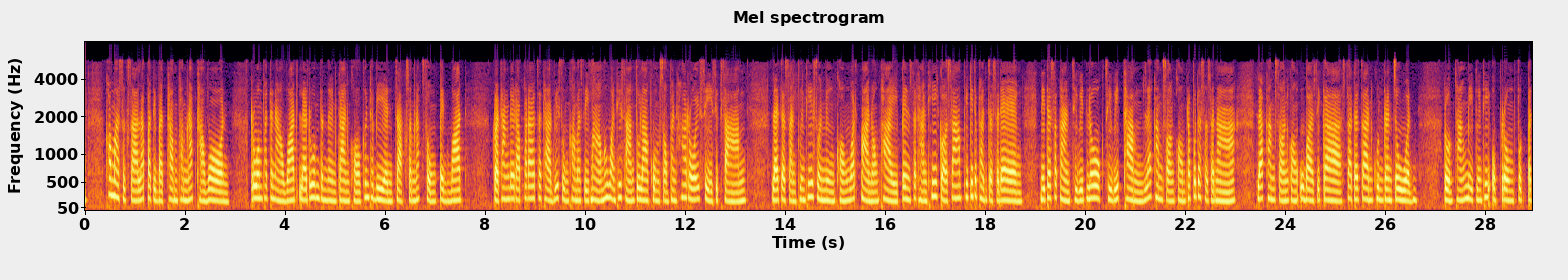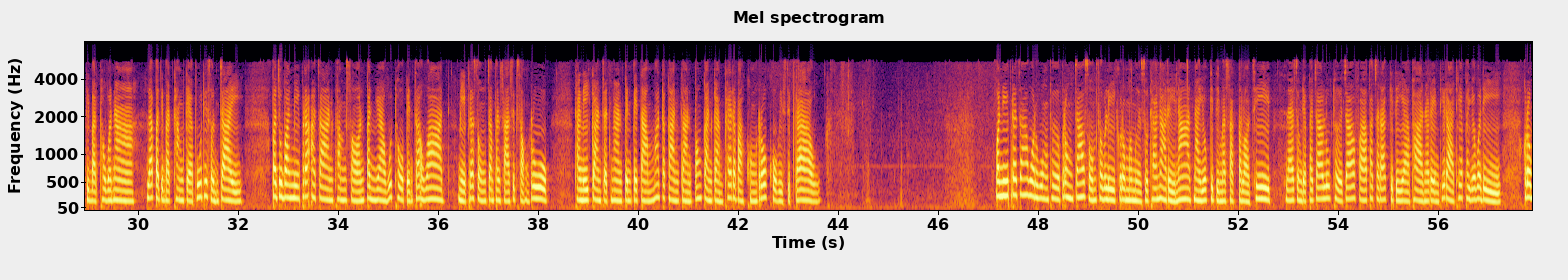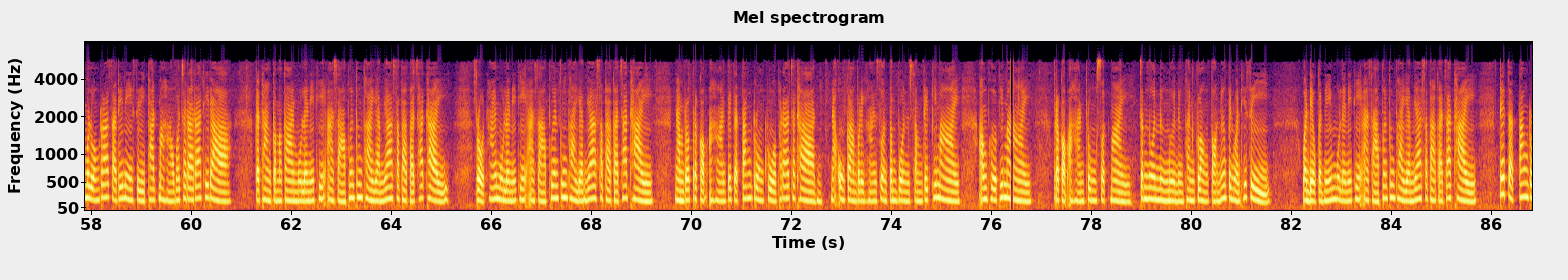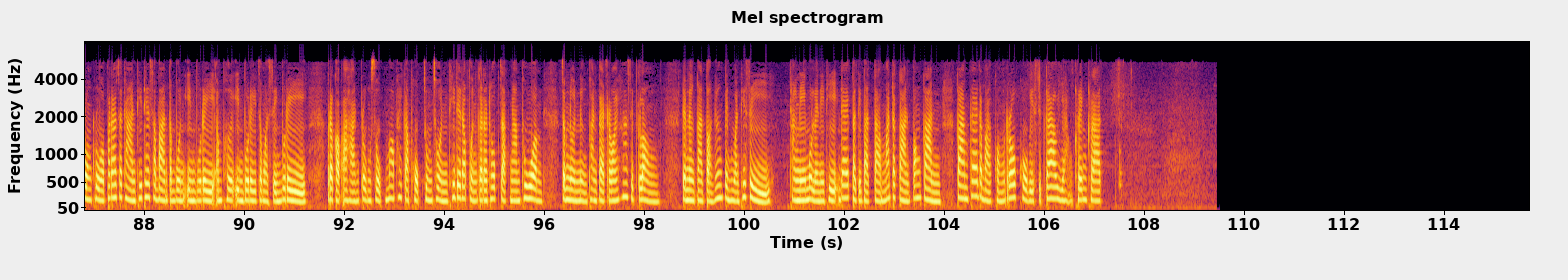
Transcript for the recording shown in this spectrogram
เข้ามาศึกษาและปฏิบัติธรรมพำนักถาวร ร่วมพัฒนาวัด และร่วมดำเนินการขอขึ้นทะเบียนจากสำนักสงฆ์เป็นวัด กระทั่งได้รับพระราชทานวิสุงคามสีมาเมื่อวันที่ 3 ตุลาคม 2543 และจัดสรรพื้นที่ส่วนหนึ่งของวัดป่าหนองไผ่เป็นสถานที่ก่อสร้างพิพิธภัณฑ์จัดแสดง นิทรรศการชีวิตโลก ชีวิตธรรม และคำสอนของพระพุทธศาสนา และคำสอนของอุบาสิกาศาสตราจารย์คุณรันจวนรวมทั้งมีพื้นที่อบรมฝึกปฏิบัติภาวนา และปฏิบัติธรรมแก่ผู้ที่สนใจ ปัจจุบันมีพระอาจารย์คำสอนปัญญาวุฒโธเป็นเจ้าอาวาสมีพระสงฆ์จำพรรษา 12 รูป ทางนี้การจัดงานเป็นไปตามมาตรการการป้องกันการแพร่ระบาดของโรคโควิด -19 วันนี้พระเจ้าวรวงเธอพระองค์เจ้าสมสวลีกรมหมื่นสุทธานารีนาถนายกกิติมศักดิ์ตลอดชีพ และสมเด็จพระเจ้าลูกเธอเจ้าฟ้าพัชรกิติยาภานเรนทิราเทพยวดี กรมหลวงราชสาธินีสิริพัฒน์มหาวชราราชธิดาประธานกรรมการมูลนิธิอาสาเพื่อนพึ่งพายามญาติสภากาชาติไทย โปรดให้มูลนิธิอาสาเพื่อนพึ่งพายามญาติสภากาชาติไทยนำรถประกอบอาหารไปจัดตั้งโรงครัวพระราชทาน ณ องค์การบริหารส่วนตำบลสำริดพิมาย อำเภอพิมาย ประกอบอาหารปรุงสดใหม่ จำนวน 11,000 กล่องต่อเนื่องเป็นวันที่ 4 วันเดียวกันนี้มูลนิธิอาสาเพื่อนพึ่งพายามญาติสภากาชาติไทย ได้จัดตั้งโรงครัวพระราชทานที่เทศบาลตำบลอินบุรี อำเภออินบุรี จังหวัดสิงห์บุรี ประกอบอาหารปรุงสุกมอบให้กับ 6 ชุมชนที่ได้รับผลกระทบจากน้ำท่วมจำนวน 1,850 กล่องดำเนินการต่อเนื่องเป็นวันที่ 4 ทางนี้มูลนิธิได้ปฏิบัติตามมาตรการป้องกัน การแพร่ระบาดของโรคโควิด -19 อย่างเคร่งครัด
